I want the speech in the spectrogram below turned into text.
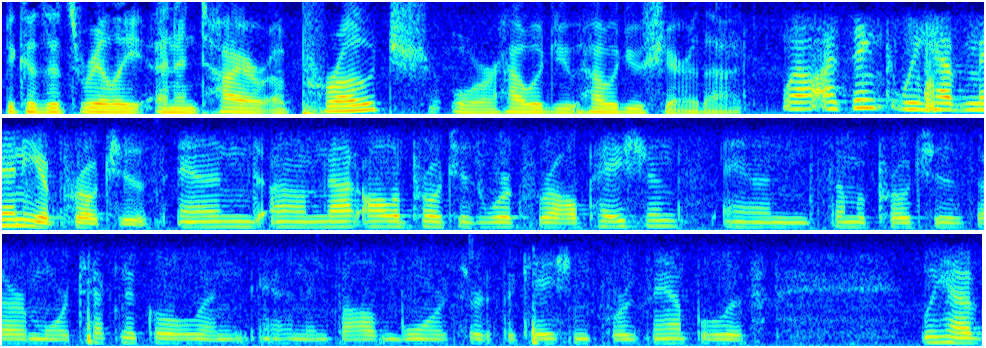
because it's really an entire approach, or how would you how would you share that? Well, I think we have many approaches, and um, not all approaches work for all patients, and some approaches are more technical and, and involve more certification. For example, if we have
